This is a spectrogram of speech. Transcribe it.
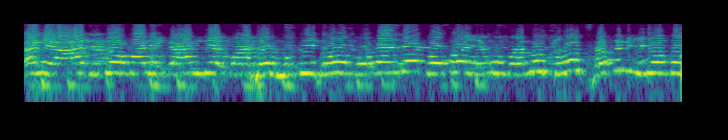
અને આજ જો મારી કાનને પાછળ મૂકી દો મોગાઈને તો એવું માનું તું છત્રી નો તો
